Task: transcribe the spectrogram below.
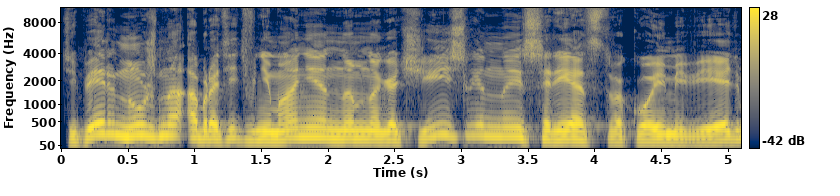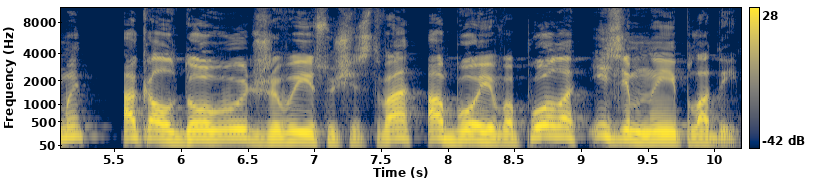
Теперь нужно обратить внимание на многочисленные средства, коими ведьмы околдовывают живые существа обоего пола и земные плоды.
